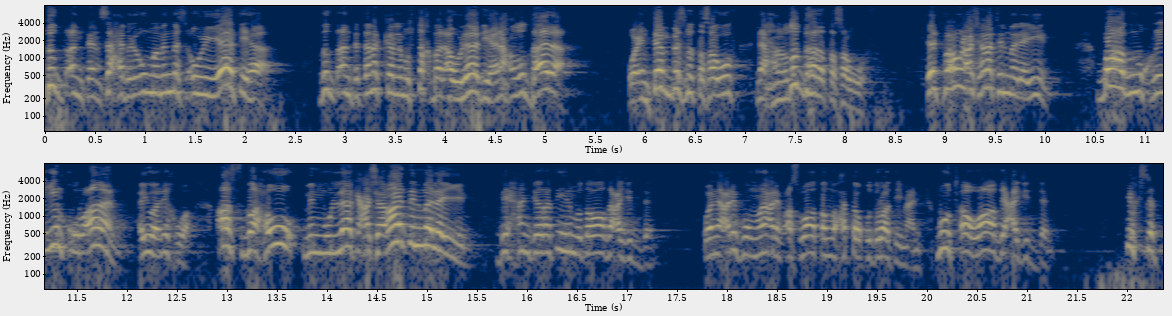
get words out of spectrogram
ضد أن تنسحب الأمة من مسؤولياتها ضد أن تتنكر لمستقبل أولادها. نحن ضد هذا. وإن تم باسم التصوف نحن ضد هذا التصوف. يدفعون عشرات الملايين. بعض مقرئي القرآن أيها الإخوة أصبحوا من ملاك عشرات الملايين بحنجرته المتواضعة جدا. ونعرفهم ونعرف أصواتهم وحتى وقدراتهم يعني. متواضعة جدا. يكسب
